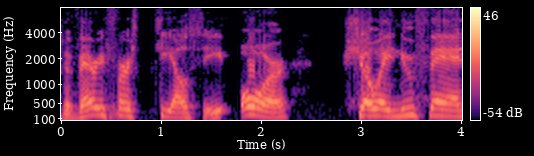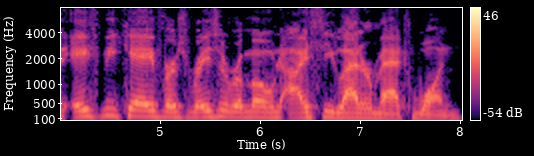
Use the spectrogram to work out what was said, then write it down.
the very first TLC, or show a new fan HBK versus Razor Ramon IC ladder match one?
